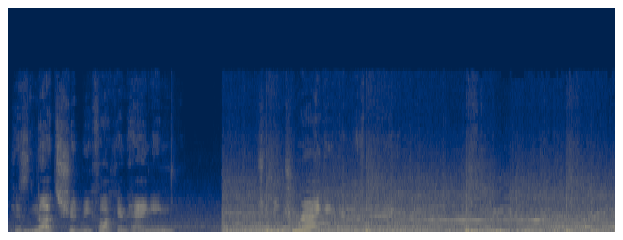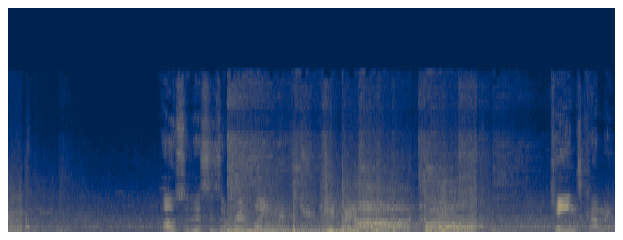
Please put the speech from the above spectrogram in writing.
his nuts should be fucking hanging, should be dragging at this point. Oh, so this is a red light match. Keep it on! Kane's coming.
